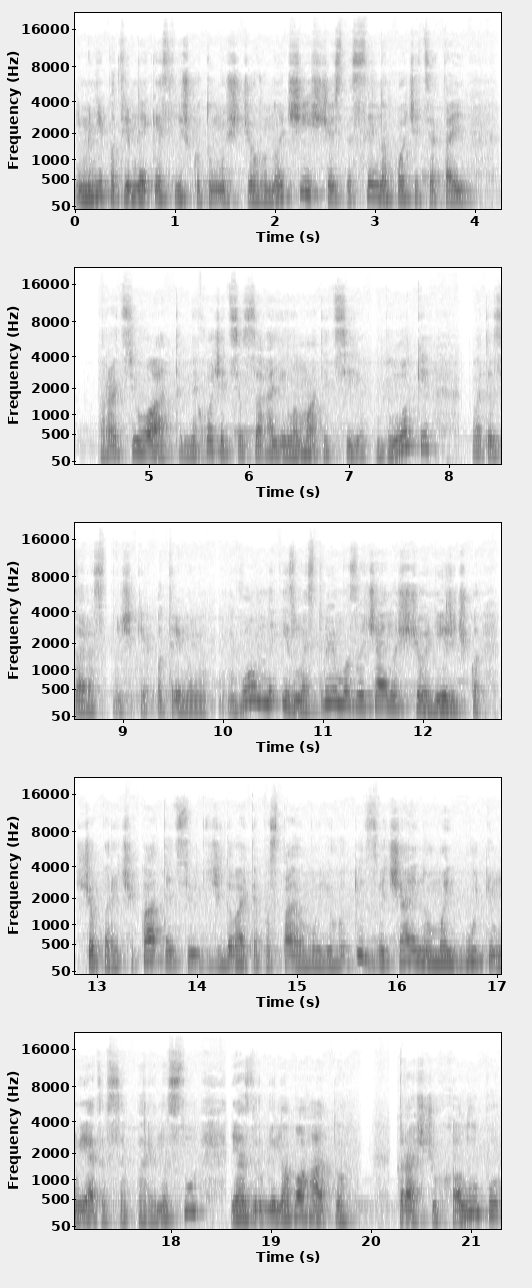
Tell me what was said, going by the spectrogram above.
І мені потрібно якесь ліжко, тому що вночі щось не сильно хочеться та й працювати. Не хочеться взагалі ламати ці блоки. Давайте зараз трішки отримаємо вовни і змайструємо, звичайно, що ліжечко, щоб перечекати цю ніч. Давайте поставимо його тут. Звичайно, в майбутньому я це все перенесу. Я зроблю набагато кращу халупу,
